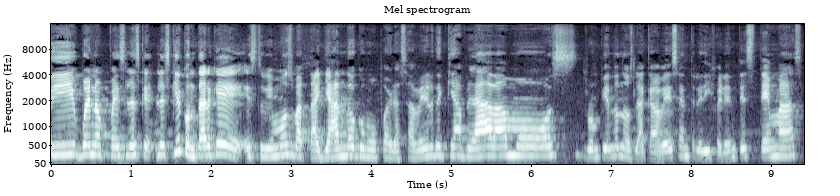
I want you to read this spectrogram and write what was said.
Sí, bueno, pues les, quiero contar que estuvimos batallando como para saber de qué hablábamos, rompiéndonos la cabeza entre diferentes temas,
